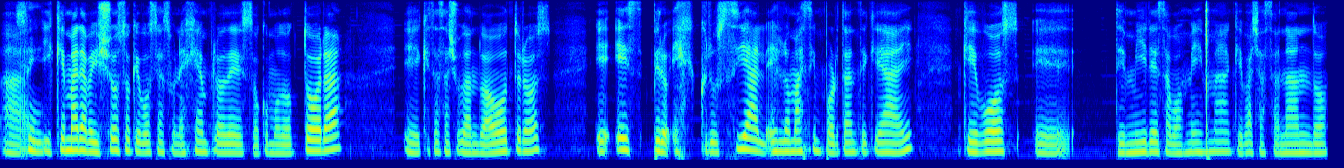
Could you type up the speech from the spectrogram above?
ah, y qué maravilloso que vos seas un ejemplo de eso, como doctora, eh, que estás ayudando a otros, eh, es, pero es crucial, es lo más importante que hay, que vos eh, te mires a vos misma, que vayas sanando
